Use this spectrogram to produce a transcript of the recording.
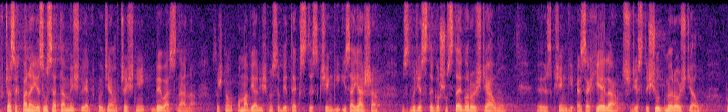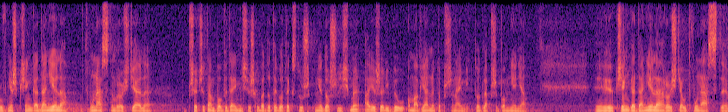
w czasach Pana Jezusa ta myśl, jak powiedziałem wcześniej, była znana. Zresztą omawialiśmy sobie teksty z księgi Izajasza, z 26 rozdziału, y, z księgi Ezechiela, 37 rozdział, również księga Daniela w 12 rozdziale. Przeczytam, bo wydaje mi się, że chyba do tego tekstu już nie doszliśmy, a jeżeli był omawiany, to przynajmniej to dla przypomnienia. Y, księga Daniela, rozdział 12.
